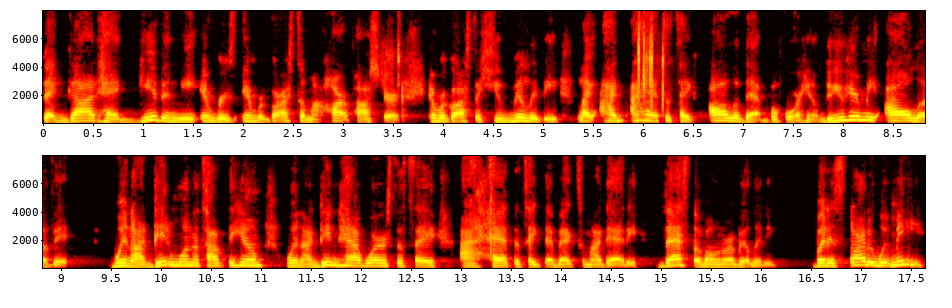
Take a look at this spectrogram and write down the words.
that God had given me in re- in regards to my heart posture, in regards to humility. Like I I had to take all of that before him. Do you hear me? All of it when I didn't want to talk to him, when I didn't have words to say, I had to take that back to my daddy. That's the vulnerability. But it started with me.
